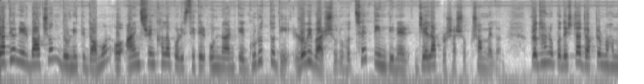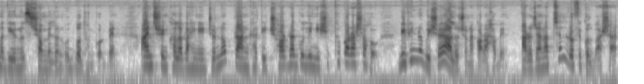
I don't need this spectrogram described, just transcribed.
জাতীয় নির্বাচন, দুর্নীতি দমন ও আইন শৃঙ্খলা পরিস্থিতির উন্নয়নকে গুরুত্ব দিয়ে রবিবার শুরু হচ্ছে তিন দিনের জেলা প্রশাসক সম্মেলন। প্রধান উপদেষ্টা ডক্টর মোহাম্মদ ইউনুস সম্মেলন উদ্বোধন করবেন। আইন শৃঙ্খলা বাহিনীর জন্য প্রাণঘাতী ছড়রাগুলি নিষিদ্ধ করা সহ বিভিন্ন বিষয়ে আলোচনা করা হবে। আরও জানাচ্ছেন রফিকুল বাসার।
